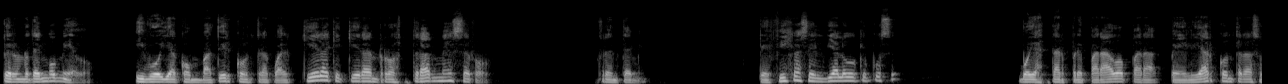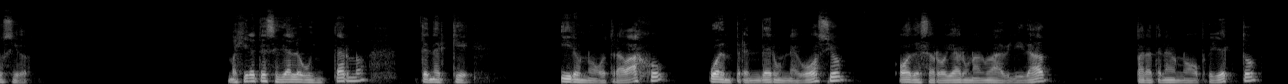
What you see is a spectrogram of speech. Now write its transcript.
pero no tengo miedo. y voy a combatir contra cualquiera que quiera enrostrarme ese error frente a mí. ¿Te fijas el diálogo que puse? Voy a estar preparado para pelear contra la sociedad. Imagínate ese diálogo interno, tener que ir a un nuevo trabajo o emprender un negocio o desarrollar una nueva habilidad para tener un nuevo proyecto,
